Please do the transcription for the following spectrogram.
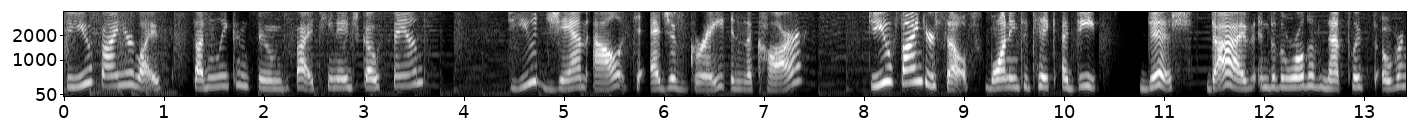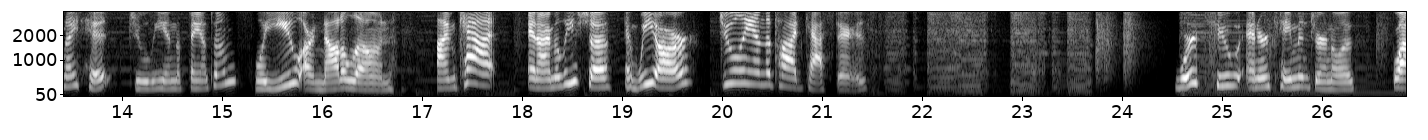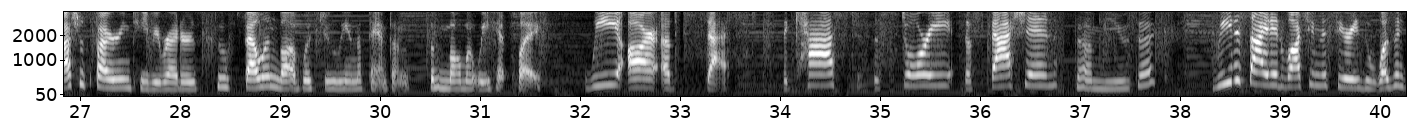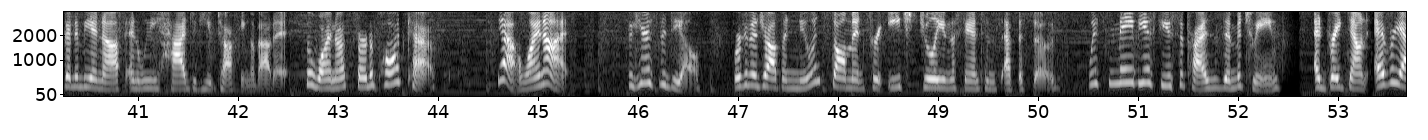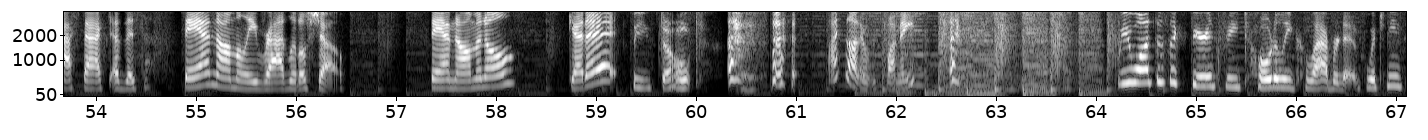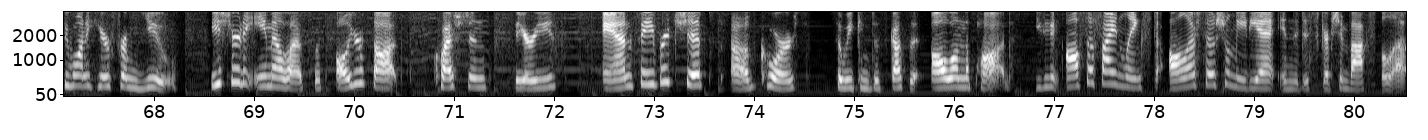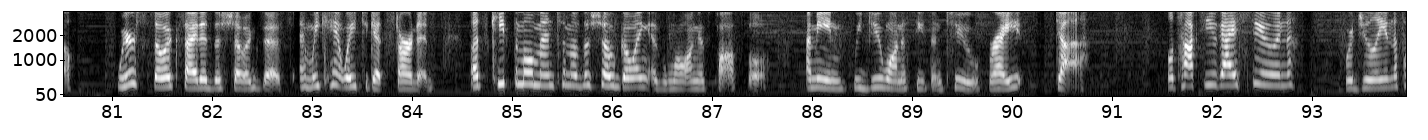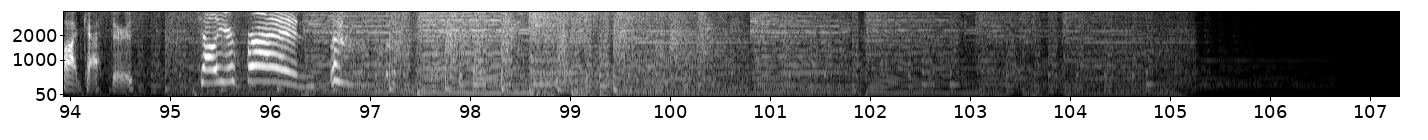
Do you find your life suddenly consumed by a teenage ghost band? Do you jam out to Edge of Great in the car? Do you find yourself wanting to take a deep dish dive into the world of Netflix overnight hit, Julie and the Phantoms? Well, you are not alone. I'm Kat. And I'm Alicia, and we are Julie and the Podcasters. We're two entertainment journalists slash aspiring TV writers who fell in love with Julie and the Phantoms the moment we hit play. We are obsessed. The cast, the story, the fashion, the music. We decided watching the series wasn't going to be enough and we had to keep talking about it. So why not start a podcast? Yeah, why not? So here's the deal we're going to drop a new installment for each Julie and the Phantoms episode, with maybe a few surprises in between, and break down every aspect of this phenomenally rad little show. Phenomenal? Get it? Please don't. I thought it was funny. we want this experience to be totally collaborative, which means we want to hear from you. Be sure to email us with all your thoughts, questions, theories, and favorite ships, of course, so we can discuss it all on the pod. You can also find links to all our social media in the description box below. We're so excited the show exists, and we can't wait to get started. Let's keep the momentum of the show going as long as possible. I mean, we do want a season two, right? Duh. We'll talk to you guys soon. We're Julie and the Podcasters. Tell your friends!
